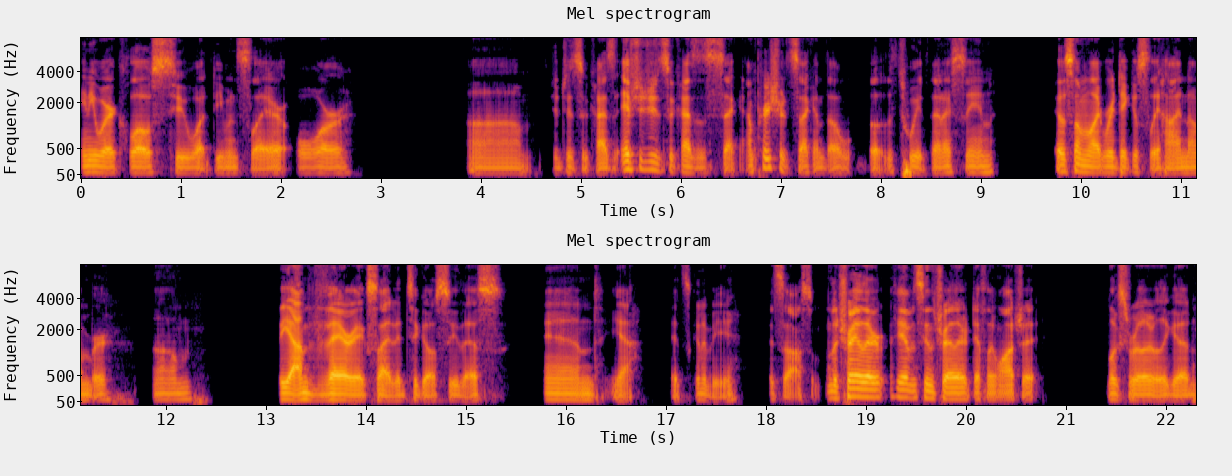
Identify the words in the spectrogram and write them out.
anywhere close to what Demon Slayer or um Jujutsu Kaisen. If Jujutsu Kaisen is second, I'm pretty sure it's second though. The, the tweet that I seen, it was some like ridiculously high number. Um, but yeah, I'm very excited to go see this, and yeah, it's gonna be it's awesome. The trailer, if you haven't seen the trailer, definitely watch it. Looks really really good,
